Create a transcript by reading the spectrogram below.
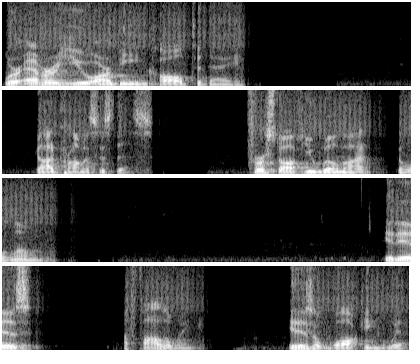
Wherever you are being called today, God promises this. First off, you will not go alone. It is a following, it is a walking with.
